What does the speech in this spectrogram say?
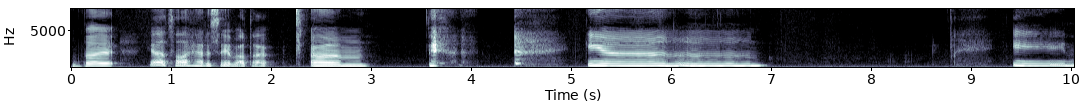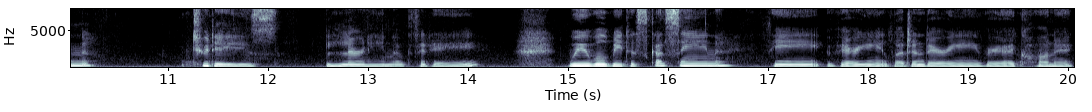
but yeah that's all i had to say about that um and in today's learning of the day, we will be discussing the very legendary, very iconic,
